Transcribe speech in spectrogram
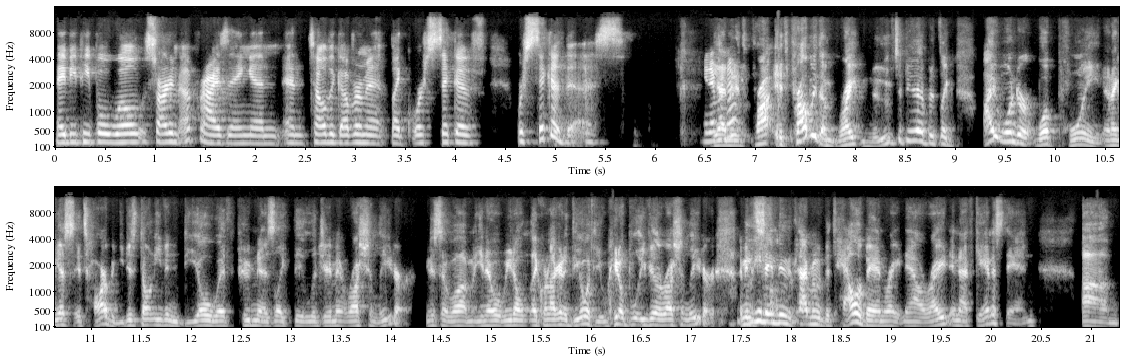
maybe people will start an uprising and and tell the government like we're sick of we're sick of this. Yeah, I mean, it's, pro- it's probably the right move to do that, but it's like I wonder at what point, and I guess it's hard, but you just don't even deal with Putin as like the legitimate Russian leader. You just say, well, I mean, you know, we don't like we're not going to deal with you. We don't believe you're the Russian leader. I mean, the same thing that's happening with the Taliban right now, right in Afghanistan. Um,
